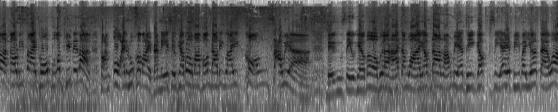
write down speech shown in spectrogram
5 เกาหลีใต้โถมพร้อมคิดในล่างฝั่งโกไอ้ทุกเข้าไปแฟนนี้ซิลแคลเบิลมาพร้อมดาวนิ่งไหลของซาเวียดึงซิลเคเบิลเพื่อหาจังหวะครับด้านหลังเบียทิกครับเสีย HP ไปเยอะแต่ว่า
